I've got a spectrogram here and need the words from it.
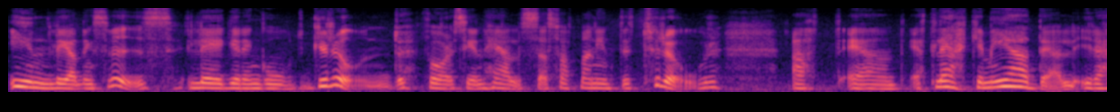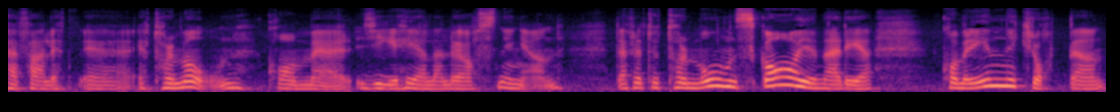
inledningsvis lägger en god grund för sin hälsa så att man inte tror att en, ett läkemedel, i det här fallet eh, ett hormon, kommer ge hela lösningen. Därför att ett hormon ska ju när det kommer in i kroppen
